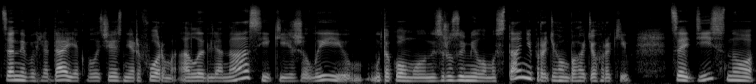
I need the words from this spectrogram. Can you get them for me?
це не виглядає як величезні реформи, але для нас, які жили у такому незрозумілому стані протягом багатьох років, це дійсно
